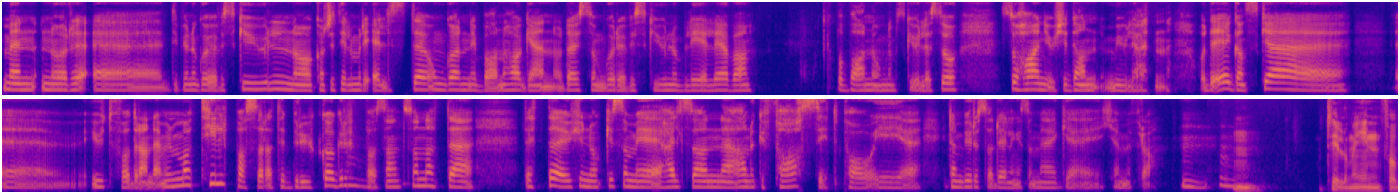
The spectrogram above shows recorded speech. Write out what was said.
Men når eh, de begynner å gå over skolen, og kanskje til og med de eldste ungene i barnehagen, og de som går over skolen og blir elever på barne- og ungdomsskole, så, så har en jo ikke den muligheten. Og det er ganske utfordrende. Men vi må tilpasse det til brukergruppa. sant? Sånn at eh, dette er jo ikke noe som er helt sånn, jeg har noe fasit på i, eh, i den byrådsavdelingen som jeg eh, kommer fra. Mm. Til og med innenfor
